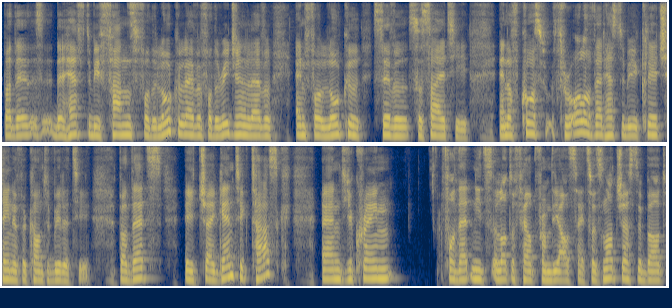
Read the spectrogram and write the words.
but there, there have to be funds for the local level for the regional level and for local civil society. And of course through all of that has to be a clear chain of accountability. But that's a gigantic task and ukraine for that needs a lot of help from the outside. So it's not just about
